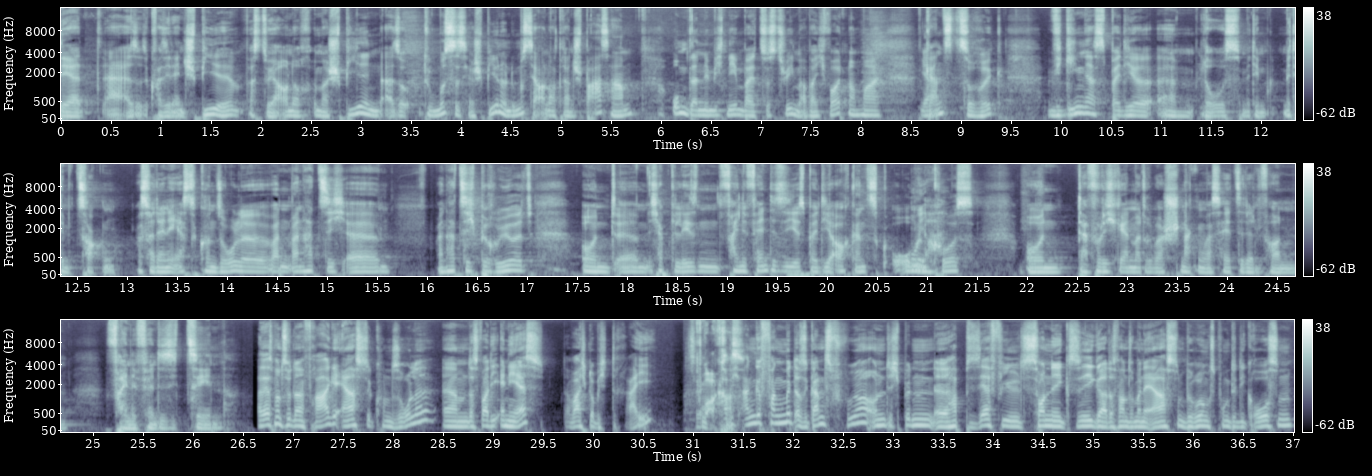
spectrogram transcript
der, äh, also quasi dein Spiel, was du ja auch noch immer spielen, also du musst es ja spielen und du musst ja auch noch dran Spaß haben, um dann nämlich nebenbei zu streamen. Aber ich wollte noch mal Ja. ganz zurück. Wie ging das bei dir ähm, los mit dem, mit dem Zocken? Was war deine erste Konsole? Wann, wann hat sich, ähm, wann hat sich berührt? Und ähm, ich habe gelesen, Final Fantasy ist bei dir auch ganz oben Oh im ja. Kurs. Und da würde ich gerne mal drüber schnacken. Was hältst du denn von Final Fantasy X? Also erstmal zu deiner Frage, erste Konsole, ähm, das war die NES. Da war ich, glaube ich, drei. Boah, Habe ich angefangen mit, also ganz früher. Und ich bin, äh, habe sehr viel Sonic, Sega, das waren so meine ersten Berührungspunkte, die großen.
